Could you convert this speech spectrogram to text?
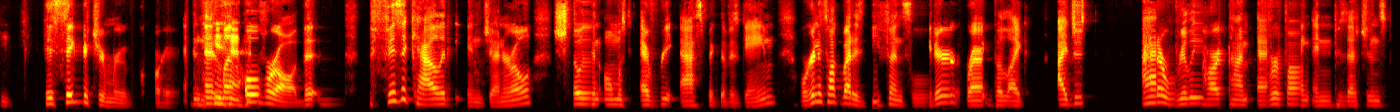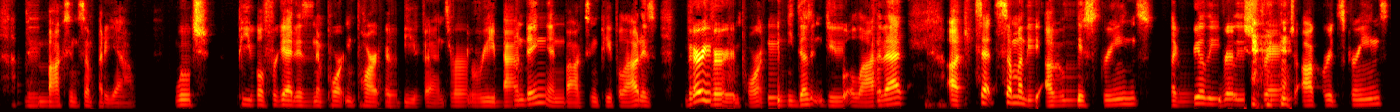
his signature move, Corey. And then like overall, the physicality in general shows in almost every aspect of his game. We're gonna talk about his defense later, right? But like I just I had a really hard time ever finding any possessions of him boxing somebody out, which people forget is an important part of defense. Right? Rebounding and boxing people out is very, very important. He doesn't do a lot of that. Uh, set some of the ugliest screens, like really, really strange, awkward screens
